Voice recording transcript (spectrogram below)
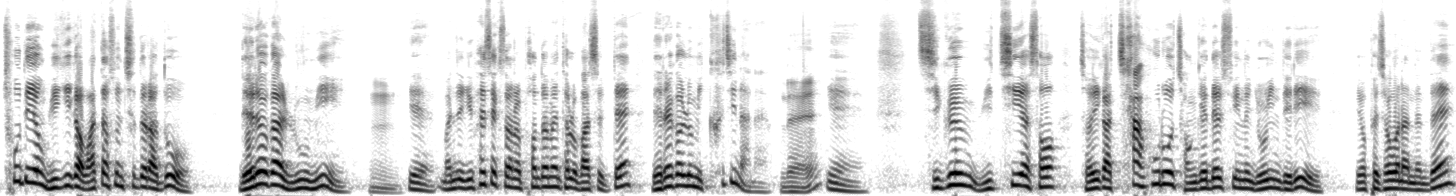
초대형 위기가 왔다 손 치더라도 내려갈 룸이 음. 예, 만약에 이 회색선을 펀더멘털로 봤을 때 내려갈 룸이 크진 않아요. 네. 예. 지금 위치에서 저희가 차후로 전개될 수 있는 요인들이 옆에 적어놨는데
